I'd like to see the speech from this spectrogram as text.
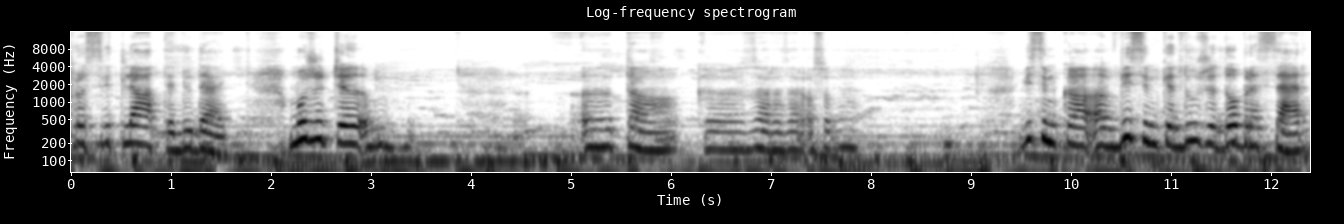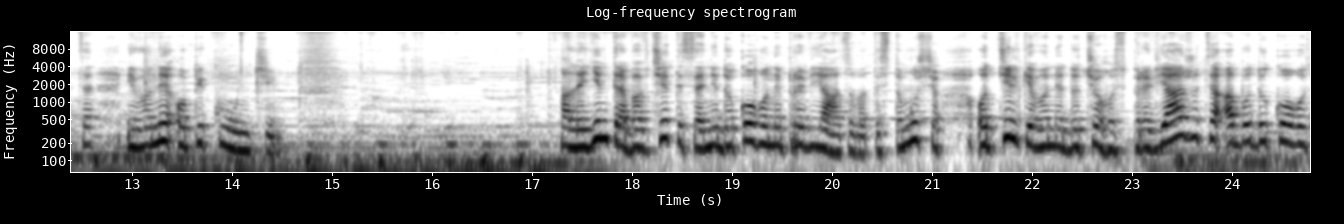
просвітляти людей. Можуть. Е, Так, е, зараз, зараз особливо. Вісімка, е, вісімки дуже добре серце і вони опікунчі. Але їм треба вчитися ні до кого не прив'язуватись, тому що от тільки вони до чогось прив'яжуться або до когось,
